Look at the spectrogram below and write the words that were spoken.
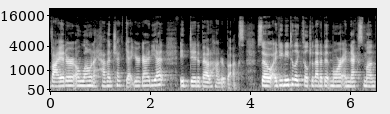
Viator alone, I haven't checked Get Your Guide yet. It did about a hundred bucks. So I do need to like filter that a bit more. And next month,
